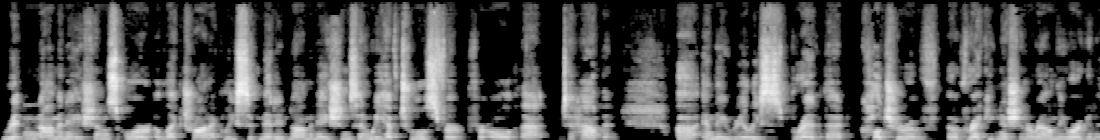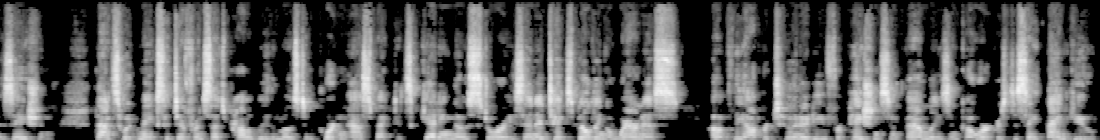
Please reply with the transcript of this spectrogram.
written nominations or electronically submitted nominations. And we have tools for, for all of that to happen. Uh, and they really spread that culture of, of recognition around the organization. That's what makes a difference. That's probably the most important aspect. It's getting those stories. And it takes building awareness of the opportunity for patients and families and coworkers to say thank you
